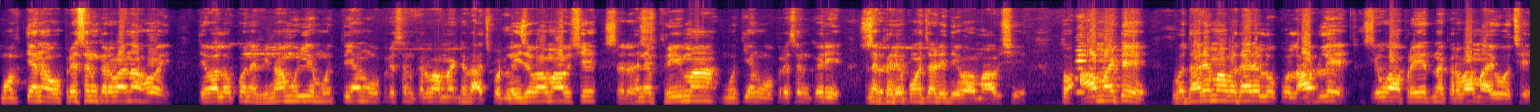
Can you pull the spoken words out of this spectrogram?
મોતિયાના ઓપરેશન કરવાના હોય તેવા લોકોને વિનામૂલ્યે મોતિયાનું ઓપરેશન કરવા માટે રાજકોટ લઈ જવામાં આવશે અને ફ્રીમાં મોતિયાનું ઓપરેશન કરી અને ઘરે પહોંચાડી દેવામાં આવશે. તો આ માટે વધારેમાં વધારે લોકો લાભ લે એવો આ પ્રયત્ન કરવામાં આવ્યો છે.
